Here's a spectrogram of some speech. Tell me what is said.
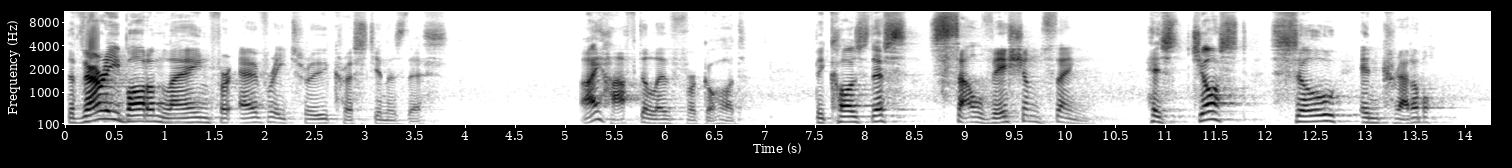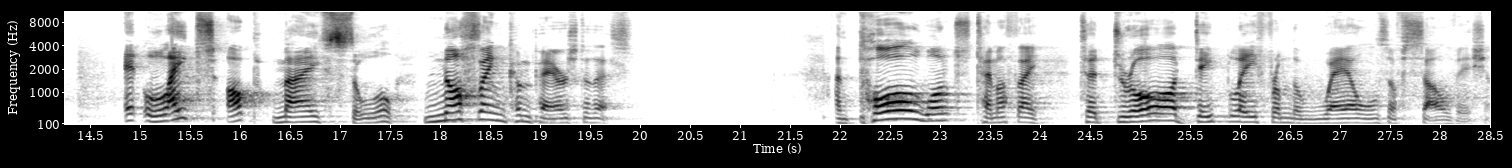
The very bottom line for every true Christian is this I have to live for God because this salvation thing is just so incredible. It lights up my soul. Nothing compares to this. And Paul wants Timothy to draw deeply from the wells of salvation.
